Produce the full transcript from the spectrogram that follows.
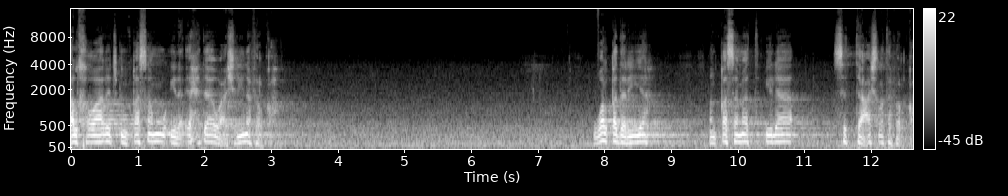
والخوارج انقسموا إلى 21 فرقة. والقدرية انقسمت إلى ست عشرة فرقة.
